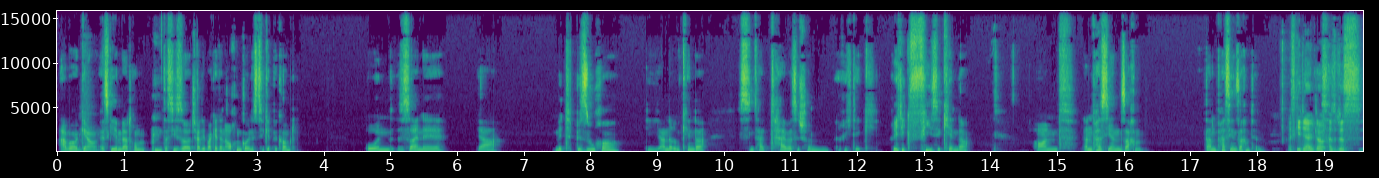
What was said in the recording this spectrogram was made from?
Aber genau, es geht eben darum, dass dieser Charlie Bucket dann auch ein goldenes Ticket bekommt und seine, ja, Mitbesucher, die anderen Kinder, sind halt teilweise schon richtig, richtig fiese Kinder. Und dann passieren Sachen. Dann passieren Sachen, Tim. Es geht ja, glaub, also das,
